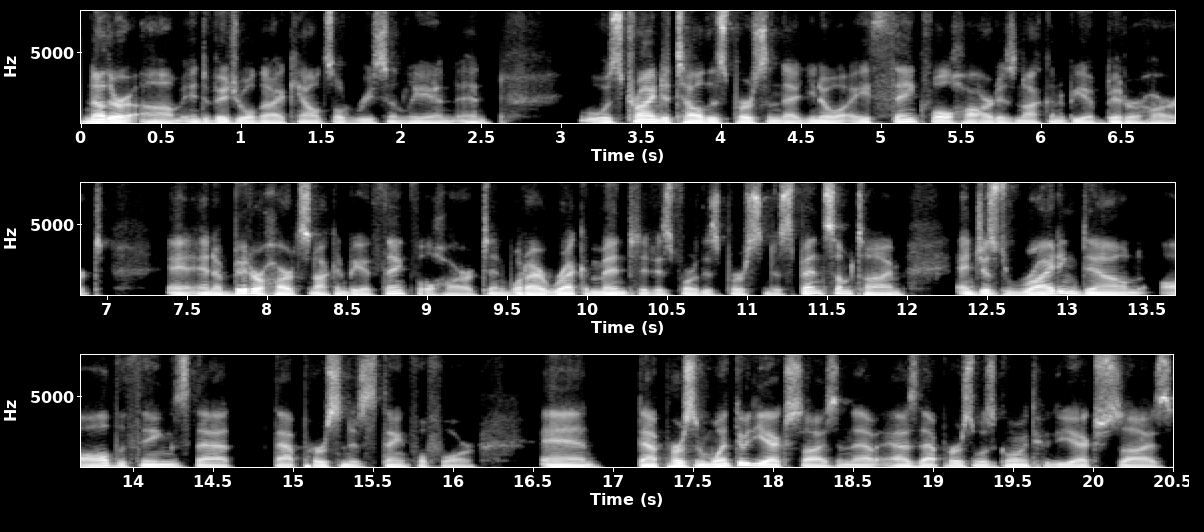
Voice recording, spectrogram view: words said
another um, individual that I counseled recently and and was trying to tell this person that, you know, a thankful heart is not going to be a bitter heart. And, a bitter heart's not going to be a thankful heart. And what I recommended is for this person to spend some time and just writing down all the things that that person is thankful for. And that person went through the exercise and that as that person was going through the exercise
